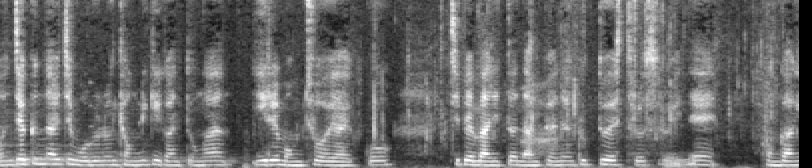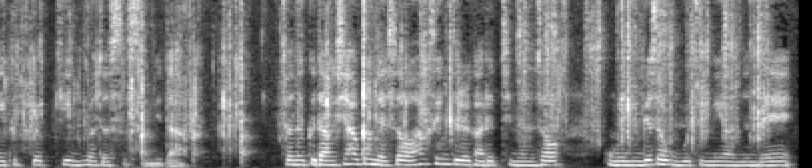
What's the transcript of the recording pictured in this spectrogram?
언제 끝날지 모르는 격리 기간 동안 일을 멈추어야 했고 집에만 있던 남편은 극도의 스트레스로 인해 건강이 급격히 무너졌었습니다. 저는 그 당시 학원에서 학생들을 가르치면서 공인중개사 공부 중이었는데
